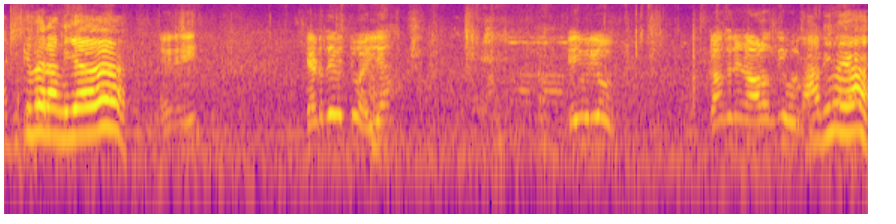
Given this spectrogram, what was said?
ਅੱਜ ਕਿਵੇਂ ਰੰਗ ਜਾ ਨਹੀਂ ਨਹੀਂ ਸ਼ੈੱਡ ਦੇ ਵਿੱਚੋਂ ਆਈ ਆ। ਕਈ ਵਾਰੀ ਉਹ ਕੰਧ ਦੇ ਨਾਲ ਹੁੰਦੀ ਹੋਰ ਚਾਰ ਦਿਨ ਹੋਇਆ?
